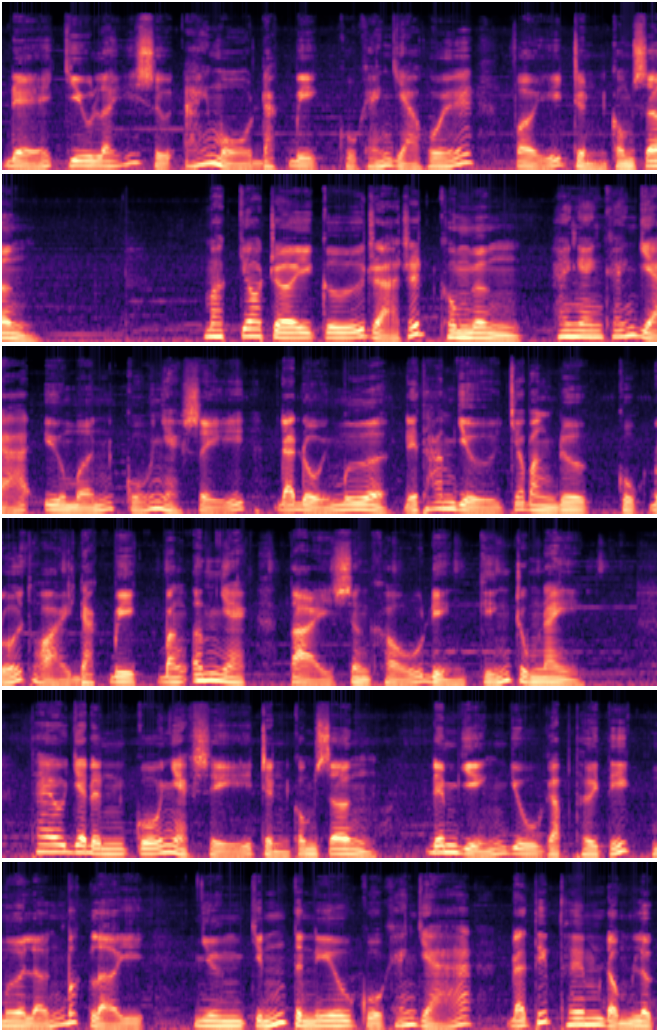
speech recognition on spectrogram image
để chiêu lấy sự ái mộ đặc biệt của khán giả Huế với Trịnh Công Sơn. Mặc cho trời cứ rã rít không ngừng, hàng ngàn khán giả yêu mến của nhạc sĩ đã đội mưa để tham dự cho bằng được cuộc đối thoại đặc biệt bằng âm nhạc tại sân khấu Điện Kiến Trung này. Theo gia đình của nhạc sĩ Trịnh Công Sơn, đêm diễn dù gặp thời tiết mưa lớn bất lợi, nhưng chính tình yêu của khán giả đã tiếp thêm động lực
